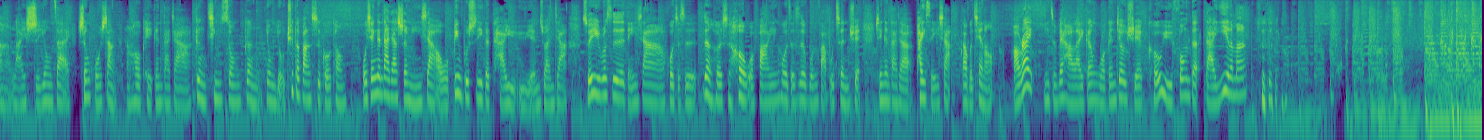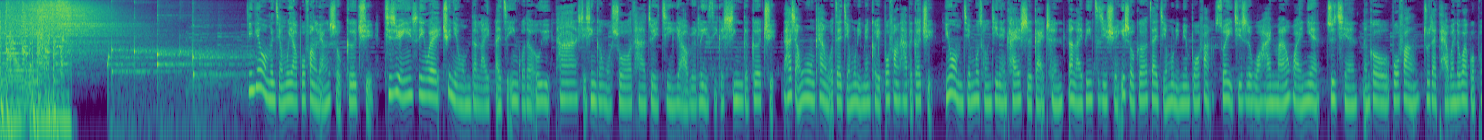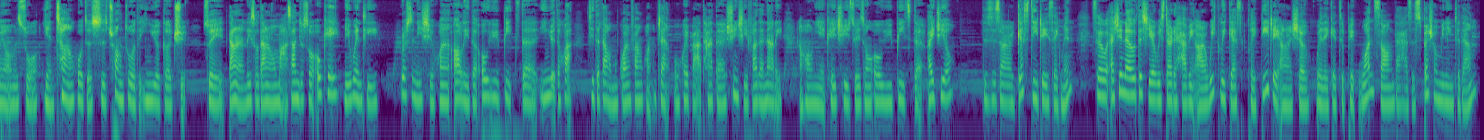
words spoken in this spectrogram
啊，来使用在生活上，然后可以跟大家更轻松、更用有趣的方式沟通。我先跟大家声明一下哦，我并不是一个台语语言专家，所以若是等一下或者是任何时候我发音或者是文法不正确，先跟大家拍谁一下，道个歉哦。All right，你准备好来跟我跟就学口语风的打意了吗？今天我们节目要播放两首歌曲，其实原因是因为去年我们的来来自英国的欧玉，他写信跟我说，他最近要 release 一个新的歌曲，他想问问看我在节目里面可以播放他的歌曲，因为我们节目从今年开始改成让来宾自己选一首歌在节目里面播放，所以其实我还蛮怀念之前能够播放住在台湾的外国朋友们所演唱或者是创作的音乐歌曲。所以当然理所当然，我马上就说 OK，没问题。若是你喜欢奥利的欧玉 Beats 的音乐的话，记得到我们官方网站，我会把他的讯息发在那里，然后你也可以去追踪欧玉 Beats 的 IG 哦。This is our guest DJ segment. So, as you know, this year we started having our weekly guests play DJ on our show, where they get to pick one song that has a special meaning to them.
